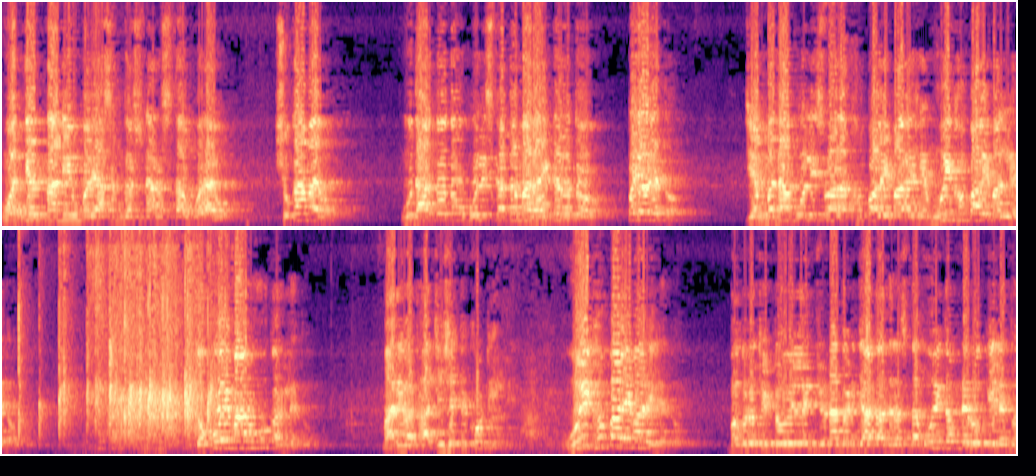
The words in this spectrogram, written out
હું અત્યંત નાની ઉંમરે આ સંઘર્ષના રસ્તા ઉપર આવ્યો. શું કામ આવ્યો? હું ધારતો હતો, હું પોલીસ ખાતામાં રાઇટર હતો, પડ્યો રહેતો. જેમ બધા પોલીસવાળા ખંપાળી મારે છે, એમ હું ખંપાળી માર લેતો. તો કોઈ મારું શું કરી લેતું? મારી વાત સાચી છે કે ખોટી? હુંય ખંભાળે મારી લેતો. બગડોથી ટુ વ્હીલ લઈને જુનાગઢ જતા રસ્તામાં હુંય તમને રોકી લેતો,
